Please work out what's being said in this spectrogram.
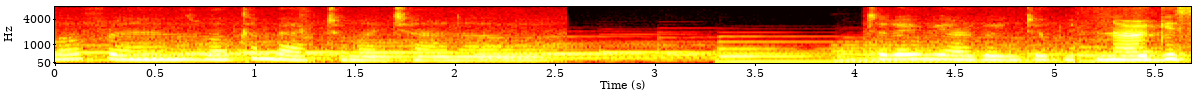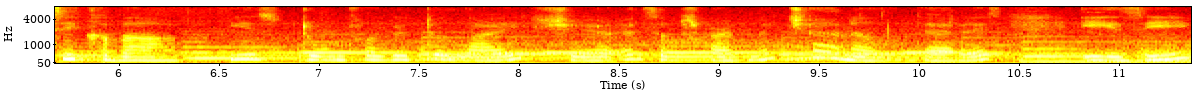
hello friends. Welcome back to my channel. Today we are going to make nargisi kebab. Please don't forget to like share and subscribe my channel. That is easy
